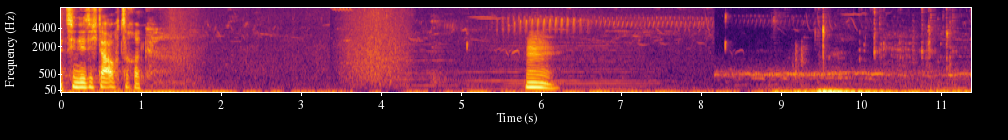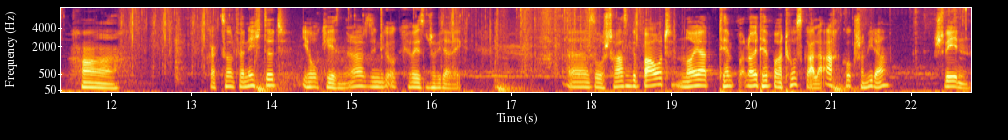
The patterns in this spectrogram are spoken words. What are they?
Jetzt ziehen die sich da auch zurück. Hm. Ha. Fraktion vernichtet. Irokesen. Ja, sind die Irokesen schon wieder weg. Äh, so, Straßen gebaut. Neuer Temp neue Temperaturskala. Ach, guck, schon wieder. Schweden.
